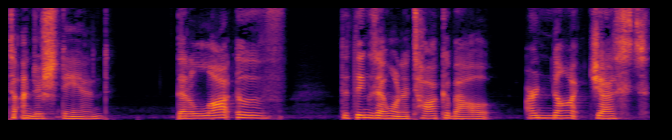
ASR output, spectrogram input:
to understand that a lot of the things I want to talk about are not just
